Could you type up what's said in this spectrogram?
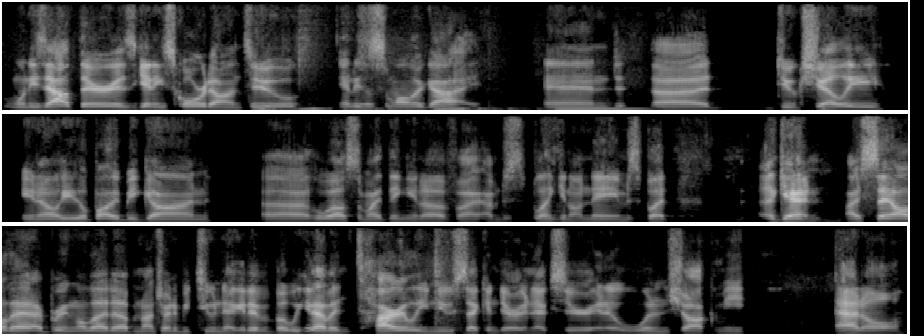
when he's out there, is getting scored on too, and he's a smaller guy. And uh, Duke Shelley, you know, he'll probably be gone. Uh, who else am I thinking of? I, I'm just blanking on names, but again, I say all that, I bring all that up. I'm not trying to be too negative, but we could have an entirely new secondary next year, and it wouldn't shock me at all.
